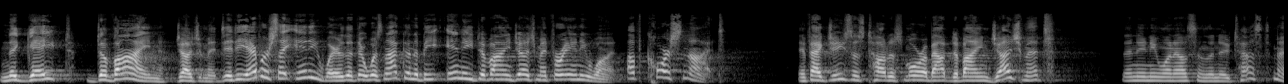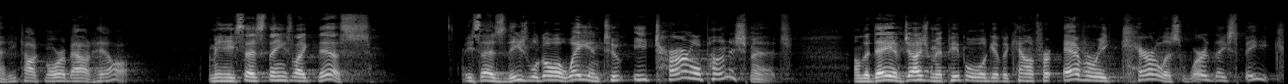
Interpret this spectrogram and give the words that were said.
negate divine judgment. Did he ever say anywhere that there was not going to be any divine judgment for anyone? Of course not. In fact, Jesus taught us more about divine judgment than anyone else in the New Testament. He talked more about hell. I mean, he says things like this. He says, These will go away into eternal punishment. On the day of judgment, people will give account for every careless word they speak.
